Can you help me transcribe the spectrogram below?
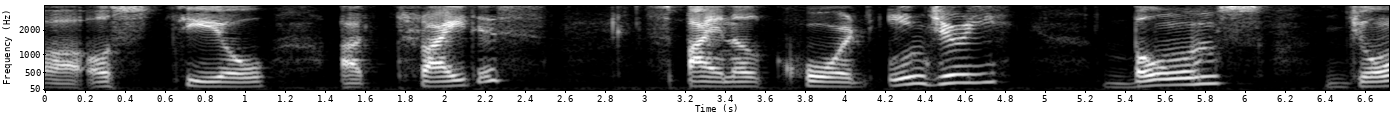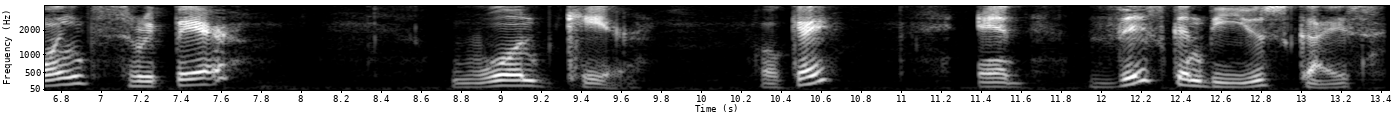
uh, osteoarthritis, spinal cord injury, bones, joints repair, wound care. Okay, and this can be used, guys,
